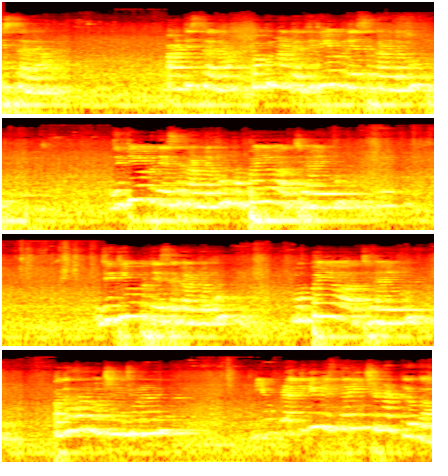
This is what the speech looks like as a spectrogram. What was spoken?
పాటిస్తారా? పాటిస్తారా? ఒక మాట ద్వితీయోపదేశ ఖండము. ద్వితీయోపదేశ ఖండము ముప్పయో అధ్యాయము. ద్వితీయోపదేశ ఖండము ముప్పయో అధ్యాయము. పదహారు వచ్చింది చూడండి. నీవు ప్రతిని విస్తరించినట్లుగా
